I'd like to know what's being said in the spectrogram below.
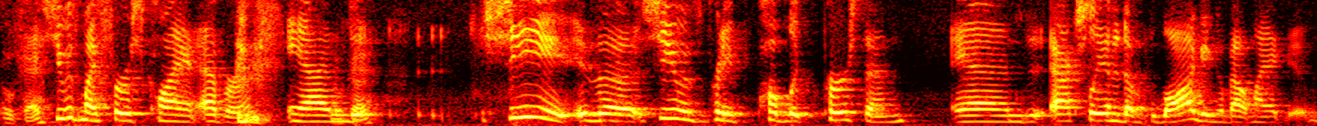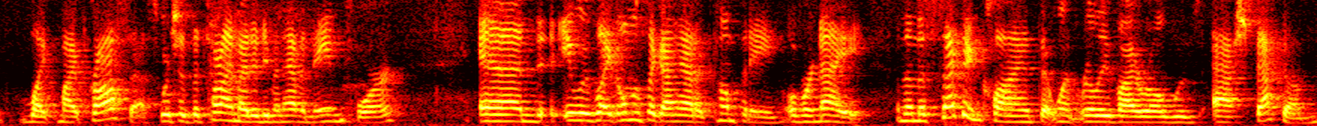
Okay. She was my first client ever, and Okay. she is a she was a pretty public person, and actually ended up blogging about my like my process, which at the time I didn't even have a name for. And it was like almost like I had a company overnight. And then the second client that went really viral was Ash Beckham,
